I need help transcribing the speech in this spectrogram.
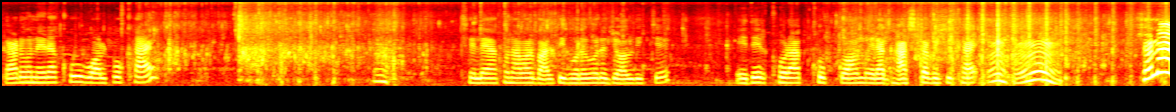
কারণ এরা খুব অল্প খায়। ছেলে এখন আবার বালতি ভরে ভরে জল দিচ্ছে। এদের খোরাক খুব কম এরা ঘাসটা বেশি খায়। উম, হুম। শোনা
